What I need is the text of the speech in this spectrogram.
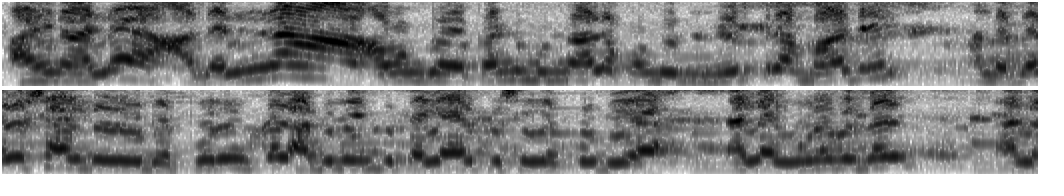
அதனால அதெல்லாம் அவங்க கண்ணு முன்னால கொண்டு வந்து நிறுத்துற மாதிரி அந்த விவசாயிகளுடைய பொருட்கள் அதிலிருந்து தயாரிப்பு செய்யக்கூடிய நல்ல உணவுகள் நல்ல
